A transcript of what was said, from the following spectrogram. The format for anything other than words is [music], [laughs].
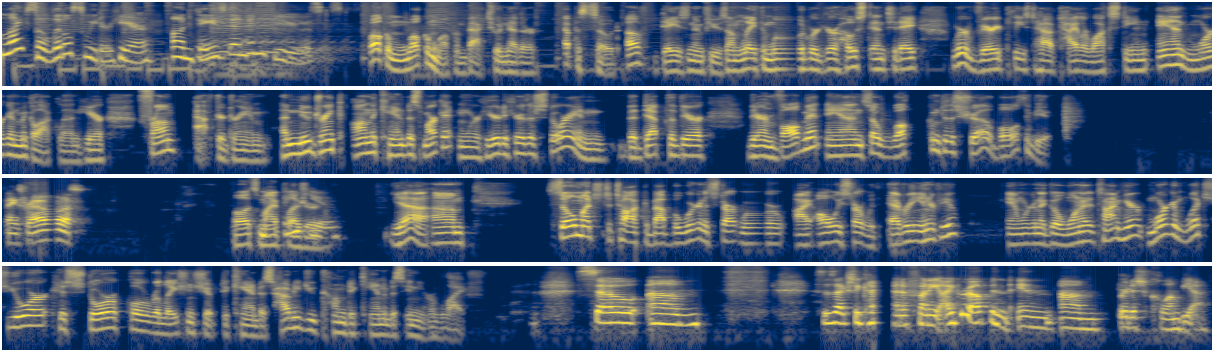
Life's a little sweeter here on Dazed and Infused. Welcome, welcome, welcome back to another episode of Dazed and Infused. I'm Latham Woodward, your host, and today we're very pleased to have Tyler Wachstein and Morgan McLachlan here from After Dream, a new drink on the cannabis market, and we're here to hear their story and the depth of their their involvement. And so, welcome to the show, both of you. Thanks for having us. Well, it's my pleasure. Yeah. Um, so much to talk about, but we're going to start where I always start with every interview, and we're going to go one at a time here. Morgan, what's your historical relationship to cannabis? How did you come to cannabis in your life? So, um, this is actually kind of funny. I grew up in in um, British Columbia,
